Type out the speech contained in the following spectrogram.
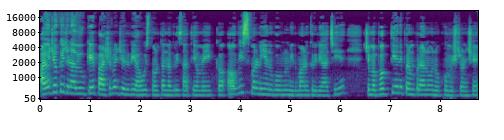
આયોજકે જણાવ્યું કે પાર્શ્વ જ્વેલરી હાઉસ નોરતા નગરી સાથે અમે એક અવિસ્મરણીય અનુભવનું નિર્માણ કરી રહ્યા છીએ, જેમાં ભક્તિ અને પરંપરાનું અનોખું મિશ્રણ છે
